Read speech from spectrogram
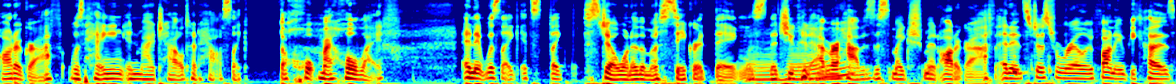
autograph was hanging in my childhood house like the whole my whole life and it was like it's like still one of the most sacred things that you could ever mm-hmm. have is this Mike Schmidt autograph, and it's just really funny because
